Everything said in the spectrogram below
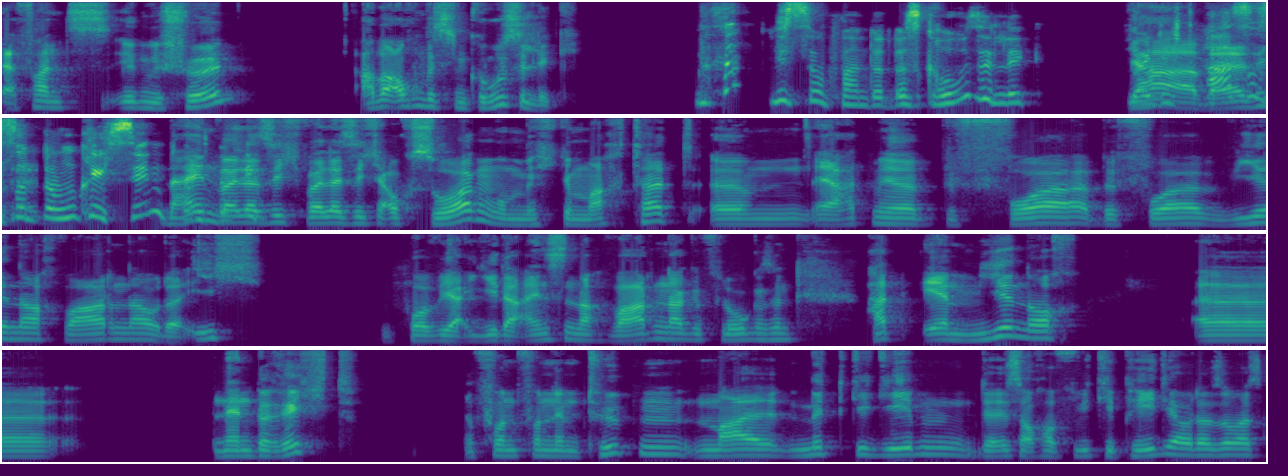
er fand es irgendwie schön, aber auch ein bisschen gruselig. Wieso fand er das gruselig? weil die weil er Straßen sich, so dunkel sind. Nein, weil er sich, weil er sich auch Sorgen um mich gemacht hat. Ähm, er hat mir, bevor, bevor wir nach Varna oder ich, bevor wir jeder einzeln nach Varna geflogen sind, hat er mir noch äh, einen Bericht von, von einem Typen mal mitgegeben, der ist auch auf Wikipedia oder sowas,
